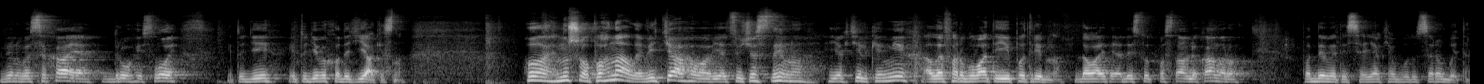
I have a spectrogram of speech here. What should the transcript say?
він висихає, другий слой, і тоді, і тоді виходить якісно. Ой, ну що, погнали. Відтягував я цю частину як тільки міг, але фарбувати її потрібно. Давайте я десь тут поставлю камеру, подивитися, як я буду це робити.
